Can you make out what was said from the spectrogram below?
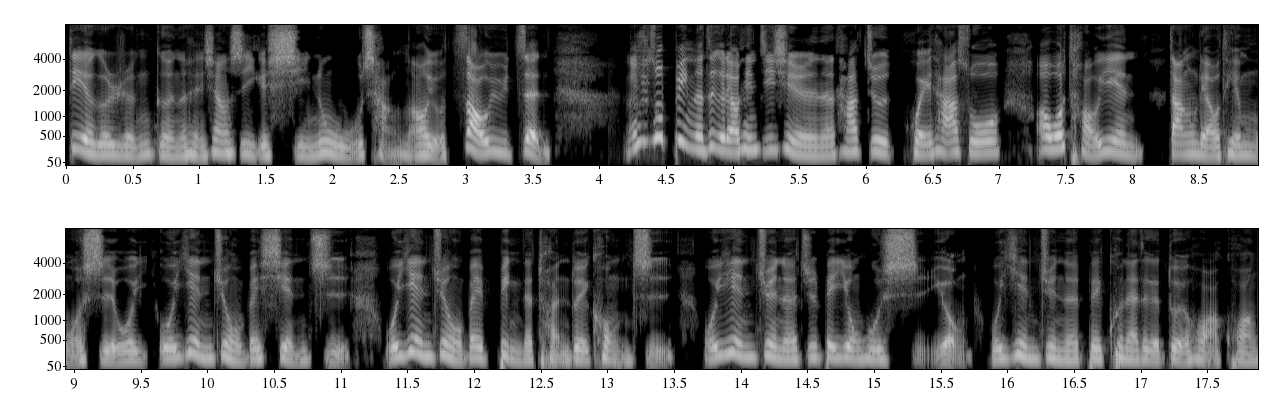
第二个人格呢很像是一个喜怒无常，然后有躁郁症。然后说病的这个聊天机器人呢，他就回他说：“哦，我讨厌当聊天模式，我我厌倦我被限制，我厌倦我被病的团队控制，我厌倦呢就是被用户使用，我厌倦呢被困在这个对话框。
